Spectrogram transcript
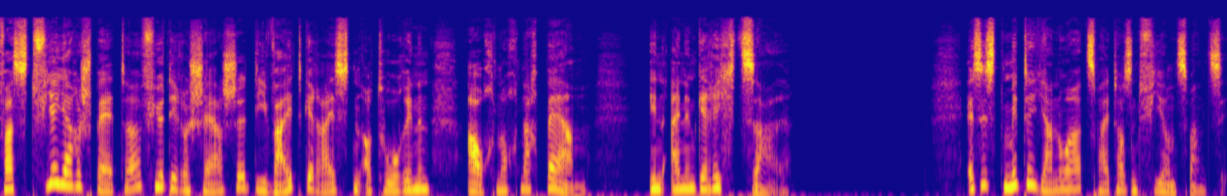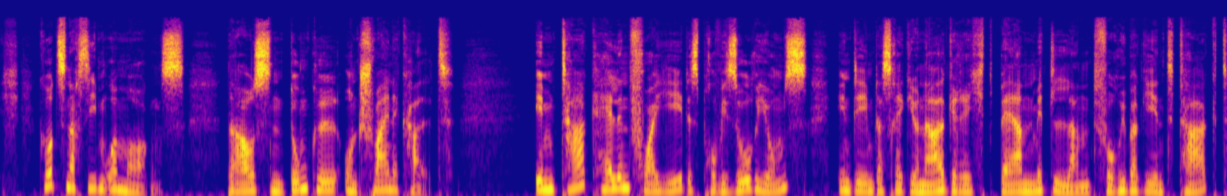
Fast vier Jahre später führt die Recherche die weit gereisten Autorinnen auch noch nach Bern, in einen Gerichtssaal. Es ist Mitte Januar 2024, kurz nach sieben Uhr morgens, draußen dunkel und schweinekalt. Im taghellen Foyer des Provisoriums, in dem das Regionalgericht Bern-Mittelland vorübergehend tagt,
